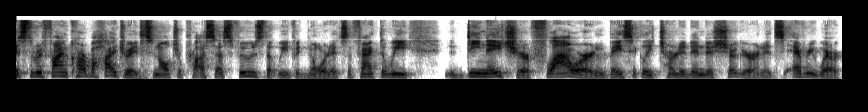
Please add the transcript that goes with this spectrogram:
it's the refined carbohydrates and ultra processed foods that we've ignored. It's the fact that we denature flour and basically turn it into sugar, and it's everywhere.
